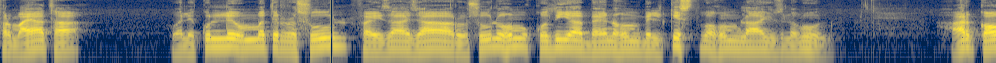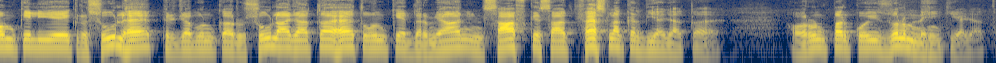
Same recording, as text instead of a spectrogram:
فرمایا تھا، وَلِكُلِّ امت الرسول فیضا جا رسول ہم قدیہ بین ہم بالقست و ہم لا یظلمون ہر قوم کے لیے ایک رسول ہے، پھر جب ان کا رسول آ جاتا ہے تو ان کے درمیان انصاف کے ساتھ فیصلہ کر دیا جاتا ہے اور ان پر کوئی ظلم نہیں کیا جاتا۔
